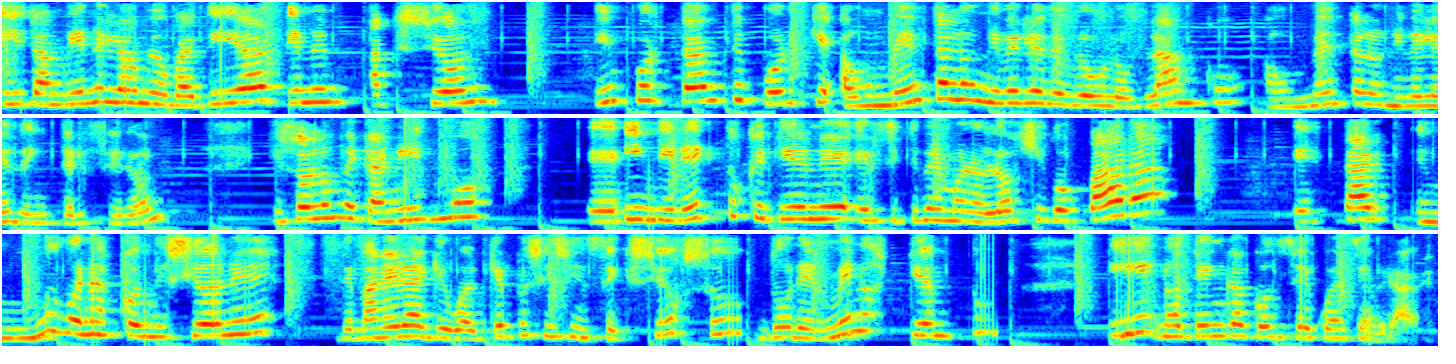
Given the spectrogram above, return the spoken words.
y también la homeopatía tienen acción importante porque aumenta los niveles de glóbulos blancos, aumenta los niveles de interferón, que son los mecanismos eh, indirectos que tiene el sistema inmunológico para estar en muy buenas condiciones, de manera que cualquier proceso infeccioso dure menos tiempo y no tenga consecuencias graves.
